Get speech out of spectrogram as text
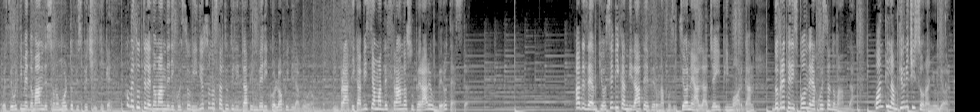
Queste ultime domande sono molto più specifiche. Come tutte le domande di questo video sono state utilizzate in veri colloqui di lavoro. In pratica vi stiamo addestrando a superare un vero test. Ad esempio, se vi candidate per una posizione alla JP Morgan, dovrete rispondere a questa domanda. Quanti lampioni ci sono a New York?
